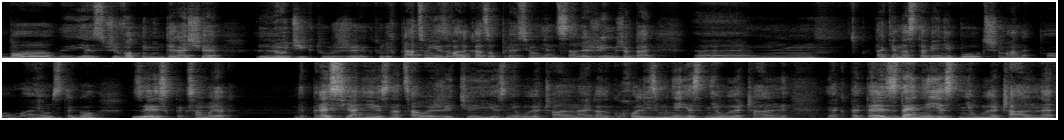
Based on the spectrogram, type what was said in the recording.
Bo jest w żywotnym interesie ludzi, którzy, których pracą jest walka z opresją, więc zależy im, żeby takie nastawienie było utrzymane, bo mają z tego zysk. Tak samo jak depresja nie jest na całe życie i jest nieuleczalna, jak alkoholizm nie jest nieuleczalny, jak PTSD nie jest nieuleczalne.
